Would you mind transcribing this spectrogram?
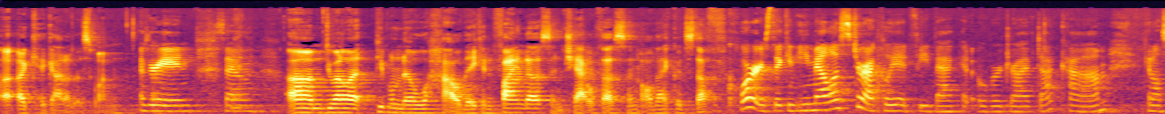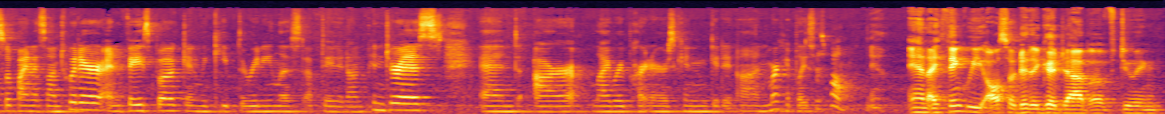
a, a, kick out of this one. Agreed. So, um, do you want to let people know how they can find us and chat with us and all that good stuff? Of course. They can email us directly at feedback at overdrive.com. You can also find us on Twitter and Facebook, and we keep the reading list updated on Pinterest. And our library partners can get it on Marketplace as well. Yeah. And I think we also did a good job of doing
